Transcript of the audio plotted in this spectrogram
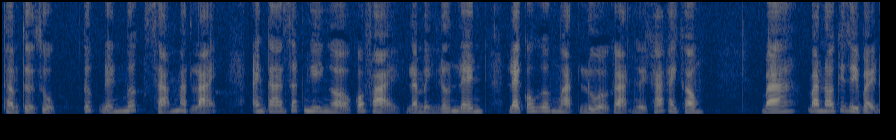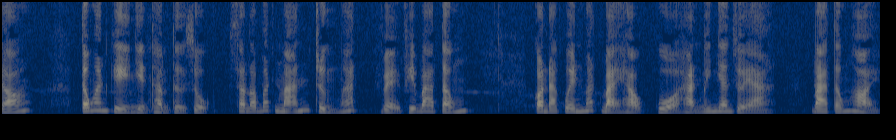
thẩm tử dục tức đến mức sám mặt lại. Anh ta rất nghi ngờ có phải là mình lớn lên lại có gương mặt lừa gạt người khác hay không. Ba, ba nói cái gì vậy đó? Tống An Kỳ nhìn thầm tử dục, sau đó bất mãn trừng mắt về phía ba Tống. Con đã quên mất bài học của Hàn Minh Nhân rồi à? Ba Tống hỏi.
